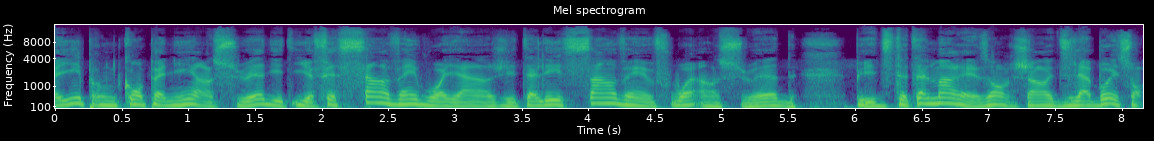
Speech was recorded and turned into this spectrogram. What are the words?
travaillé pour une compagnie en Suède. Il, a fait 120 voyages. Il est allé 120 fois en Suède. Puis il dit, t'as tellement raison, Richard. Il dit, là-bas, ils sont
